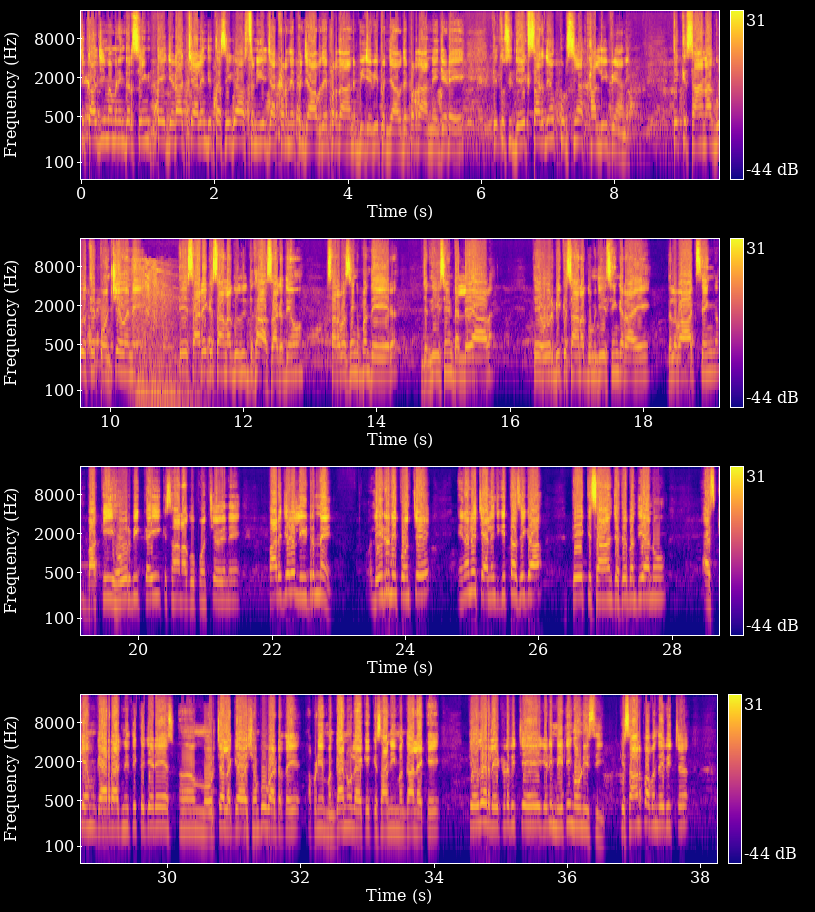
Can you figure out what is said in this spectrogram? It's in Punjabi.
ਸਤਿ ਸ਼੍ਰੀ ਅਕਾਲ ਜੀ, ਮੈਂ ਮਨਿੰਦਰ ਸਿੰਘ ਤੇ ਜਿਹੜਾ ਚੈਲੰਜ ਦਿੱਤਾ ਸੀਗਾ ਸੁਨੀਲ ਜਾਖੜ ਨੇ ਪੰਜਾਬ ਦੇ ਪ੍ਰਧਾਨ, ਬੀਜੇਪੀ ਪੰਜਾਬ ਦੇ ਪ੍ਰਧਾਨ ਨੇ ਜਿਹੜੇ, ਤੇ ਤੁਸੀਂ ਦੇਖ ਸਕਦੇ ਹੋ ਕੁਰਸੀਆਂ ਖਾਲੀ ਪਿਆ ਨੇ ਤੇ ਕਿਸਾਨ ਆਗੂ ਇੱਥੇ ਪਹੁੰਚੇ ਹੋਏ ਨੇ ਤੇ ਸਾਰੇ ਕਿਸਾਨ ਆਗੂ ਤੁਸੀਂ ਦਿਖਾ ਸਕਦੇ ਹੋ। ਸਰਵਰ ਸਿੰਘ ਬੰਦੇਰ ਜਗਦੀਪ ਸਿੰਘ ਡੱਲੇਵਾਲ ਤੇ ਹੋਰ ਵੀ ਕਿਸਾਨ ਆਗੂ ਮਨਜੀਤ ਸਿੰਘ ਰਾਏ ਦਿਲਵਾਗ ਸਿੰਘ, ਬਾਕੀ ਹੋਰ ਵੀ ਕਈ ਕਿਸਾਨ ਆਗੂ ਪਹੁੰਚੇ ਹੋਏ ਨੇ, ਪਰ ਜਿਹੜੇ ਲੀਡਰ ਨੇ, ਲੀਡਰ ਨਹੀਂ ਪਹੁੰਚੇ, ਇਹਨਾਂ ਨੇ ਚੈਲੰਜ ਕੀਤਾ ਸੀਗਾ ਤੇ ਕਿਸਾਨ ਜਥੇਬੰਦੀਆਂ ਨੂੰ ਐਸਕੇਐਮ ਗੈਰ ਰਾਜਨੀਤਿਕ ਜਿਹੜੇ ਮੋਰਚਾ ਲੱਗਿਆ ਹੋਇਆ ਸ਼ੰਭੂ ਬਾਰਡਰ ਤੇ ਆਪਣੀਆਂ ਮੰਗਾਂ ਨੂੰ ਲੈ ਕੇ ਕਿਸਾਨੀ ਮੰਗਾਂ ਲੈ ਕੇ ਤੇ ਉਹਦੇ ਰਿਲੇਟਡ ਵਿੱਚ ਇਹ ਜਿਹੜੀ ਮੀਟਿੰਗ ਹੋਣੀ ਸੀ ਕਿਸਾਨ ਭਵਨ ਦੇ ਵਿੱਚ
